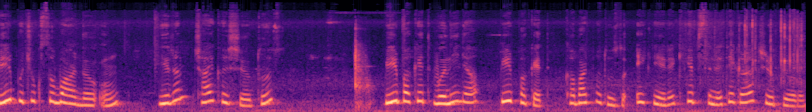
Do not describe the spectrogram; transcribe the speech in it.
Bir buçuk su bardağı un, yarım çay kaşığı tuz, bir paket vanilya, bir paket kabartma tozu ekleyerek hepsini tekrar çırpıyorum.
